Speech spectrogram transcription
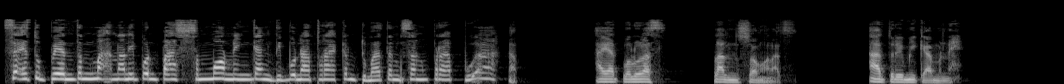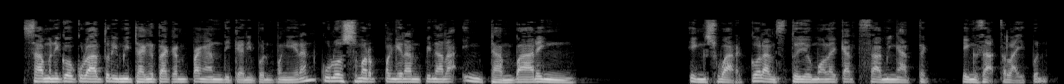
Saestu benten maknanipun pasemon ingkang dipun aturaken dumateng Sang Prabu Ahab. Ayat 18 lan 19. Aturi Mika meneh. Samenika kula aturi midhangetaken pangandikanipun pangeran, kula semer pangeran pinara ing damparing ing swarga lan sedaya malaikat sami ngadeg ing celaipun.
